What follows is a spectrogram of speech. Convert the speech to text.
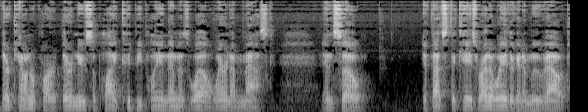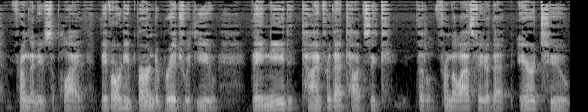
their counterpart, their new supply could be playing them as well, wearing a mask. And so if that's the case, right away, they're going to move out from the new supply. They've already burned a bridge with you. They need time for that toxic the, from the last fader, that air to,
